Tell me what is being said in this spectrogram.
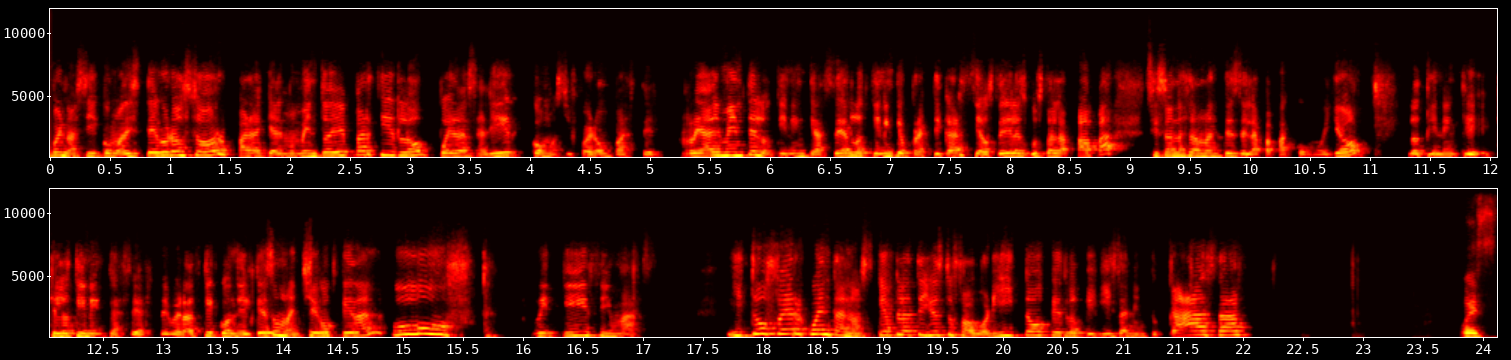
bueno, así como de este grosor, para que al momento de partirlo pueda salir como si fuera un pastel. Realmente lo tienen que hacer, lo tienen que practicar. Si a ustedes les gusta la papa, si son los amantes de la papa como yo, lo tienen que, que lo tienen que hacer. De verdad que con el queso manchego quedan, uff, riquísimas. Y tú, Fer, cuéntanos, ¿qué platillo es tu favorito? ¿Qué es lo que guisan en tu casa? Pues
